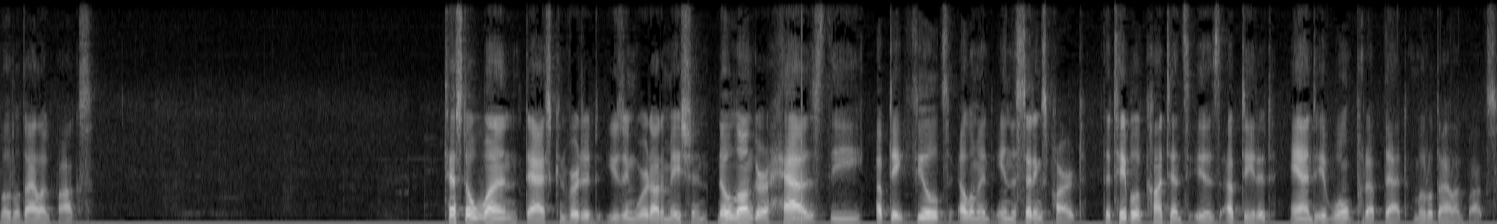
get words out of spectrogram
modal dialog box. Test 01 dash converted using word automation no longer has the update fields element in the settings part. The table of contents is updated and it won't put up that modal dialog box.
